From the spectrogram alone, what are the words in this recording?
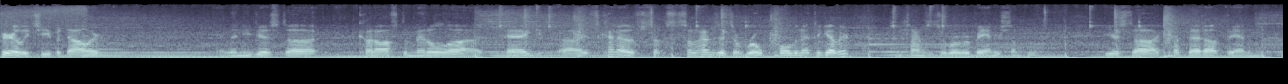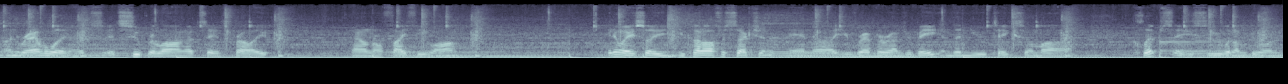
fairly cheap, a dollar. And then you just uh, cut off the middle uh, tag. it's kind of sometimes it's a rope holding it together. Sometimes it's a rubber band or something you just uh, cut that up and unravel it. And it's it's super long. I'd say it's probably I don't know five feet long. Anyway, so you, you cut off a section and uh, you wrap it around your bait, and then you take some uh, clips. As you see, what I'm doing,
